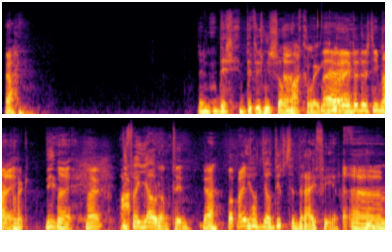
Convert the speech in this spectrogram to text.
ja, dit, dit is niet zo Ja. makkelijk. nee, dit is niet Nee. makkelijk. Die, Nee, die van jou dan, Tim. ja. Wat mijn, Jouw, jouw diepste drijfveer. Ehm,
